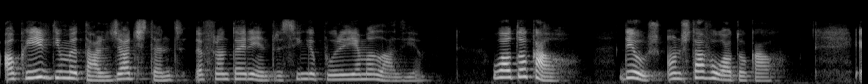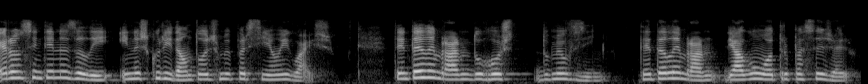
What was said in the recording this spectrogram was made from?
Ao cair de uma tarde já distante, na fronteira entre a Singapura e a Malásia. O autocarro! Deus, onde estava o autocarro? Eram centenas ali e na escuridão todos me pareciam iguais. Tentei lembrar-me do rosto do meu vizinho. Tentei lembrar-me de algum outro passageiro.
